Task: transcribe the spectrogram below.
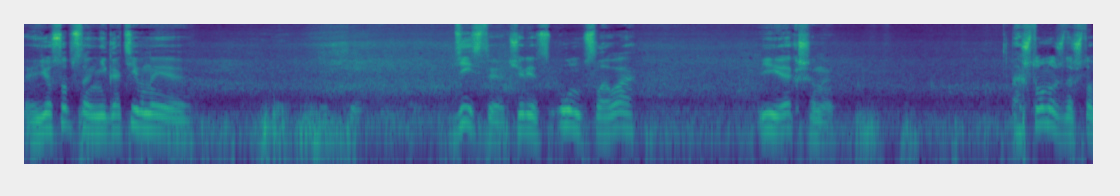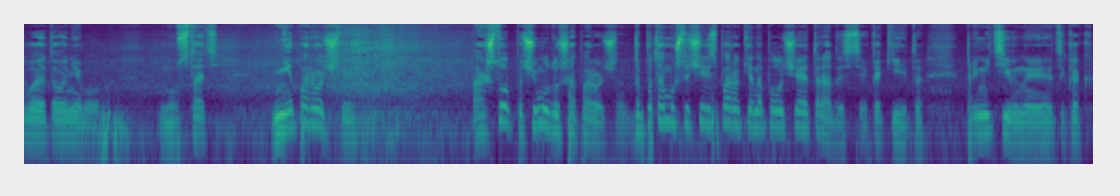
ее, собственно, негативные действия через ум, слова и экшены. А что нужно, чтобы этого не было? Ну, стать непорочной. А что, почему душа порочна? Да потому что через пороки она получает радости какие-то примитивные. Это как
